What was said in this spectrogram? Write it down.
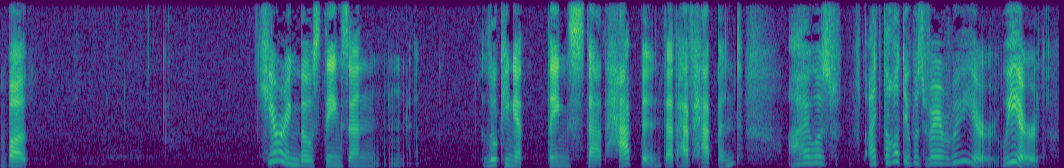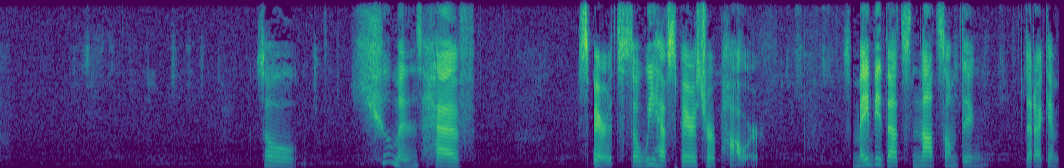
but hearing those things and looking at things that happened that have happened, I was I thought it was very weird. Weird. So humans have spirits, so we have spiritual power. So maybe that's not something that I can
